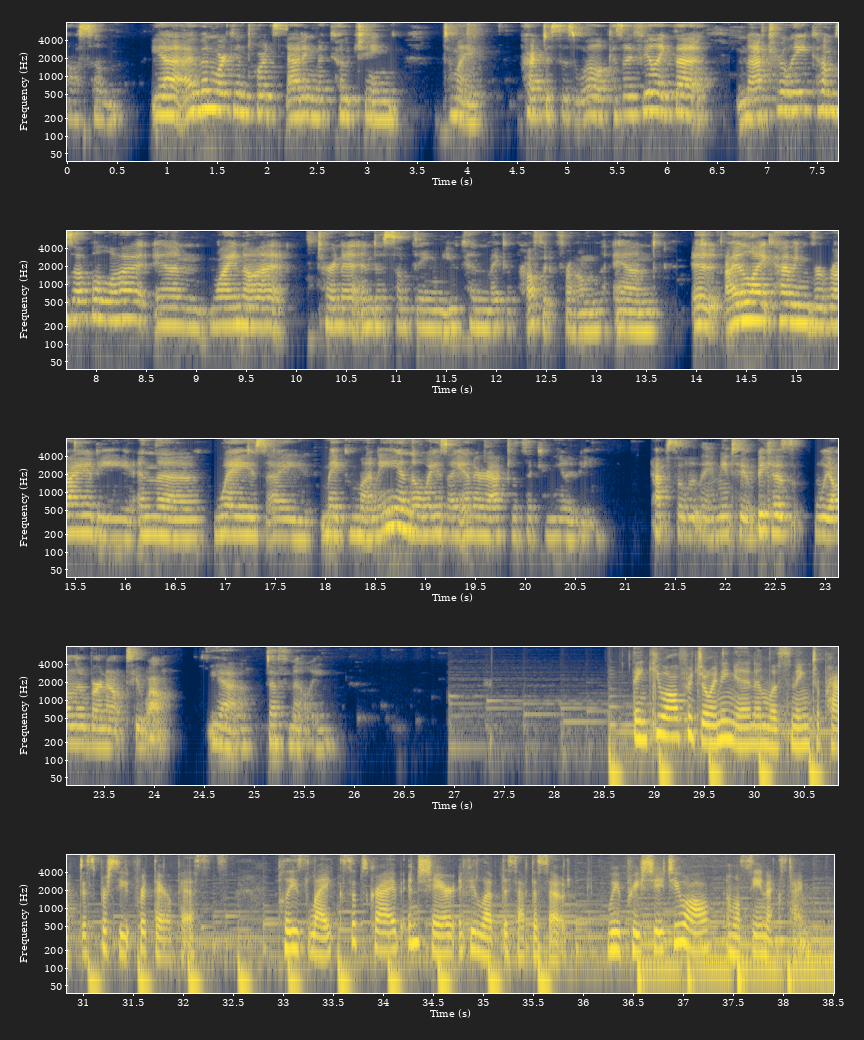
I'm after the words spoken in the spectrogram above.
Awesome. Yeah, I've been working towards adding the coaching to my practice as well because I feel like that naturally comes up a lot and why not turn it into something you can make a profit from and it, I like having variety in the ways I make money and the ways I interact with the community. Absolutely, me too, because we all know burnout too well. Yeah, definitely. Thank you all for joining in and listening to Practice Pursuit for Therapists. Please like, subscribe, and share if you loved this episode. We appreciate you all, and we'll see you next time.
